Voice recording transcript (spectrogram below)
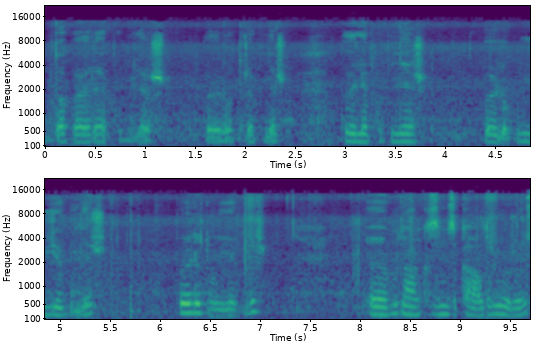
Burada böyle yapabilir. Böyle oturabilir. Böyle yapabilir. Böyle uyuyabilir. Böyle de uyuyabilir. Ee, buradan kızımızı kaldırıyoruz.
